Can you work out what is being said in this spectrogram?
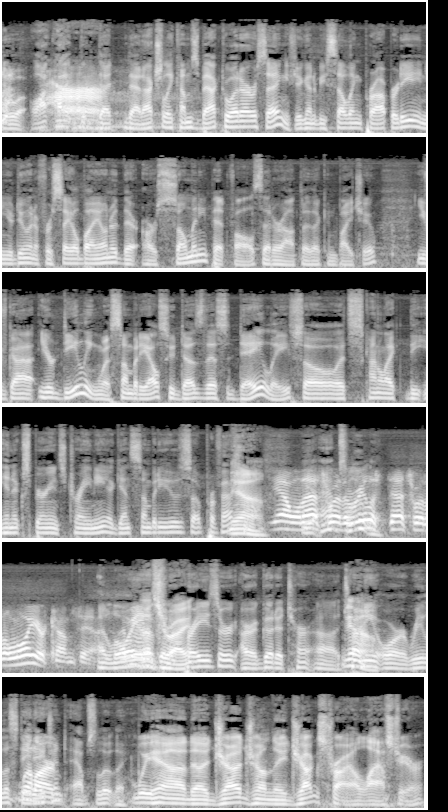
Do it. Well, I- that that actually comes back to what I was saying. If you're going to be selling property and you're doing it for sale by owner, there are so many pitfalls that are out there that can bite you. You've got you're dealing with somebody else who does this daily, so it's kind of like the inexperienced trainee against somebody who's a professional. Yeah, yeah. well that's where the real absolutely. that's where the lawyer comes in. A lawyer, That's a good right. appraiser, or a good attor- uh, attorney, Yeah. or a real estate Well, our- agent. Absolutely. We had a judge on the Jugs trial last year,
